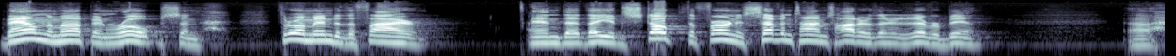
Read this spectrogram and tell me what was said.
bound them up in ropes, and threw them into the fire. And uh, they had stoked the furnace seven times hotter than it had ever been. Uh,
